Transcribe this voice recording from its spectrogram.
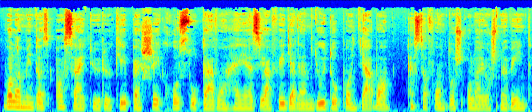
valamint az asszálytűrő képesség hosszú távon helyezi a figyelem gyújtópontjába ezt a fontos olajos növényt.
